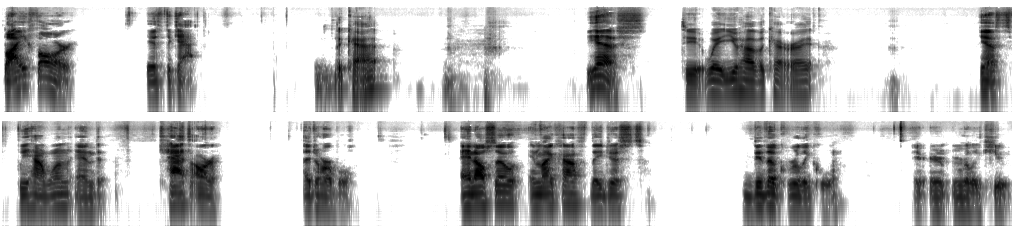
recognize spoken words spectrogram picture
by far, is the cat. The cat? Yes, Do you, wait, you have a cat, right? yes, we have one, and cats are adorable. And also in Minecraft, they just they look really cool, really cute.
